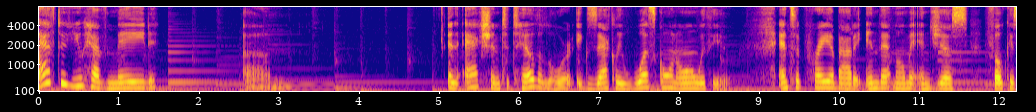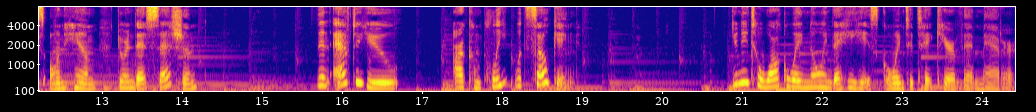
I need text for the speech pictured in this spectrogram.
after you have made um, an action to tell the Lord exactly what's going on with you and to pray about it in that moment and just focus on Him during that session, then after you are complete with soaking, you need to walk away knowing that He is going to take care of that matter.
